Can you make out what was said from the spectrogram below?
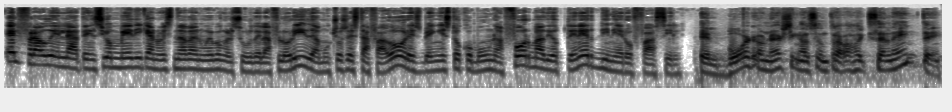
El fraude en la atención médica no es nada nuevo en el sur de la Florida. Muchos estafadores ven esto como una forma de obtener dinero fácil. El Board of Nursing hace un trabajo excelente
